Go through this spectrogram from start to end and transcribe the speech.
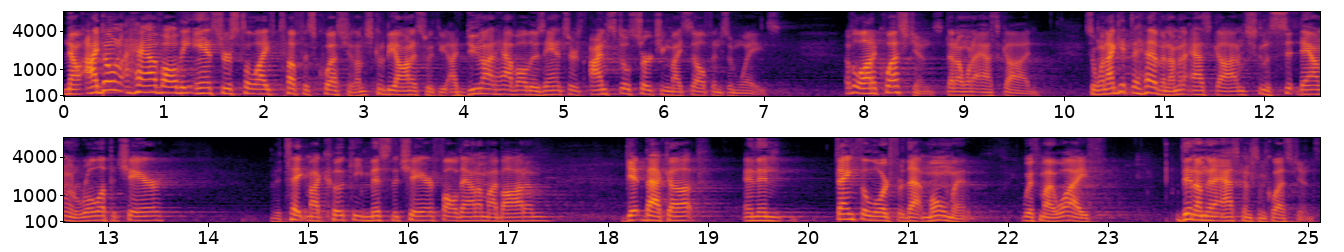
Now, I don't have all the answers to life's toughest questions. I'm just going to be honest with you. I do not have all those answers. I'm still searching myself in some ways. I have a lot of questions that I want to ask God. So when I get to heaven, I'm going to ask God, I'm just going to sit down and roll up a chair. I'm going to take my cookie, miss the chair, fall down on my bottom, get back up, and then thank the Lord for that moment with my wife. Then I'm going to ask him some questions.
